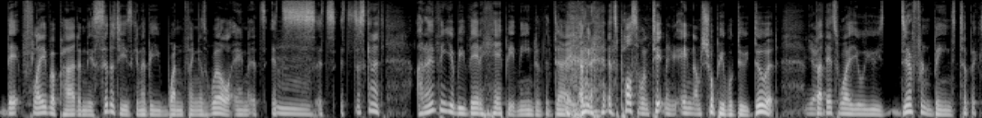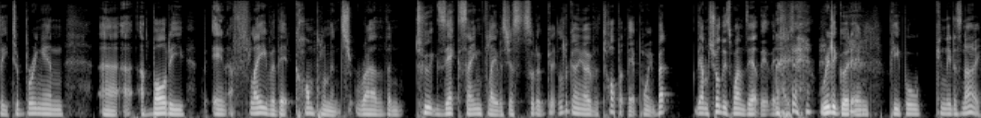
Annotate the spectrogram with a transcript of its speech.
that flavor part and the acidity is going to be one thing as well, and it's it's Mm. it's it's just going to. I don't think you'll be that happy at the end of the day. I mean, it's possible and technically, and I'm sure people do do it, Yeah. but that's why you'll use different beans typically to bring in uh, a, a body and a flavor that complements rather than two exact same flavors, just sort of a little going over the top at that point. But I'm sure there's ones out there that taste really good, and people can let us know.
